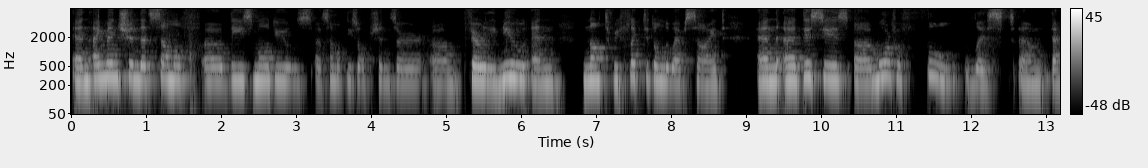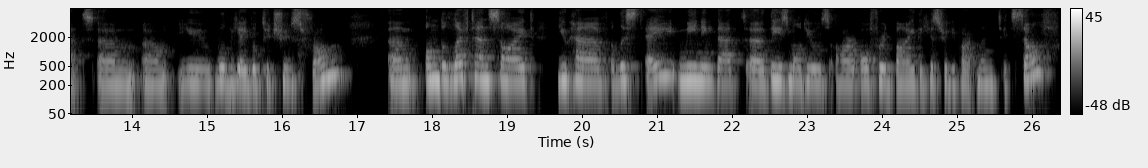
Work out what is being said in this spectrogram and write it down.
And I mentioned that some of uh, these modules, uh, some of these options are um, fairly new and not reflected on the website. And this is more of a full list um, that um, um, you will be able to choose from. Um, on the left-hand side, you have a list A, meaning that uh, these modules are offered by the history department itself.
